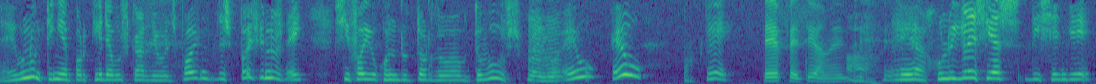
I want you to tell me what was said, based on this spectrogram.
Eu non tiña por que ir a buscarlle despois, despois que non sei se si foi o conductor do autobús, pero uh -huh. eu, eu, por que? Efectivamente. Ah, e a Julio Iglesias dixenlle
